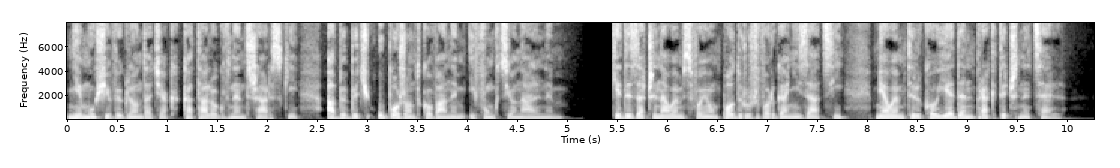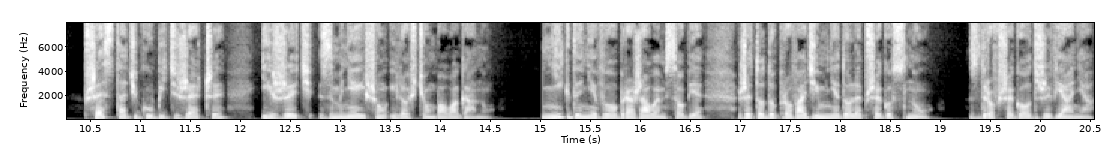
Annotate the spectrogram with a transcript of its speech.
nie musi wyglądać jak katalog wnętrzarski, aby być uporządkowanym i funkcjonalnym. Kiedy zaczynałem swoją podróż w organizacji, miałem tylko jeden praktyczny cel przestać gubić rzeczy i żyć z mniejszą ilością bałaganu. Nigdy nie wyobrażałem sobie, że to doprowadzi mnie do lepszego snu, zdrowszego odżywiania,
